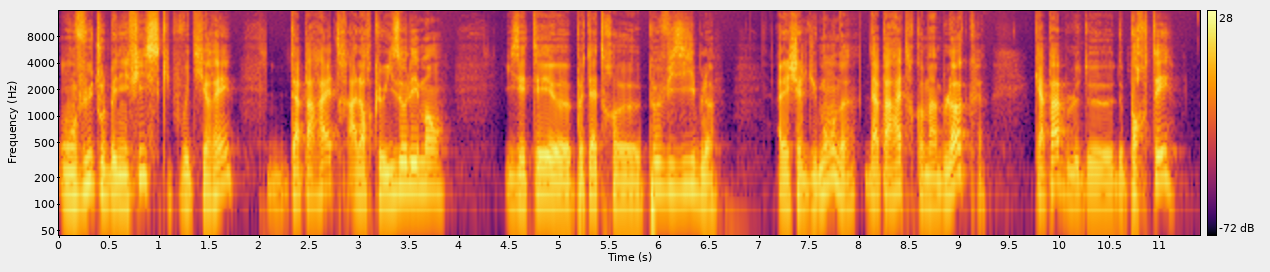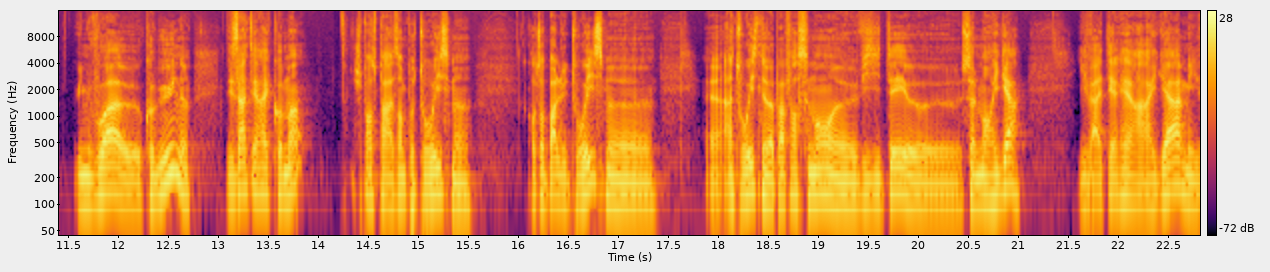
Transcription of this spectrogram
ont vu tout le bénéfice qu'ils pouvaient tirer d'apparaître, alors que isolément, ils étaient euh, peut-être euh, peu visibles à l'échelle du monde, d'apparaître comme un bloc capable de, porter une voie euh, commune, des intérêts communs. Je pense par exemple au tourisme. Quand on parle du tourisme, un touriste ne va pas forcément visiter seulement Riga. Il va atterrir à Riga, mais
